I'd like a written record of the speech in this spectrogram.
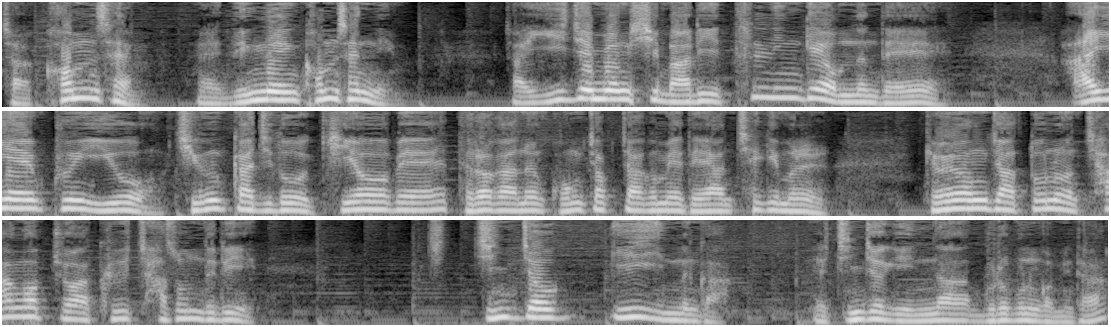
자, 컴샘, 네, 닉네임 컴샘 님. 자, 이재명 씨 말이 틀린 게 없는데 IMF 이후 지금까지도 기업에 들어가는 공적 자금에 대한 책임을 경영자 또는 창업주와 그 자손들이 지- 진 적이 있는가? 예, 진 적이 있나 물어보는 겁니다.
